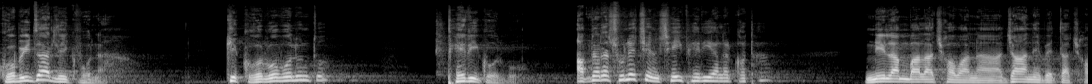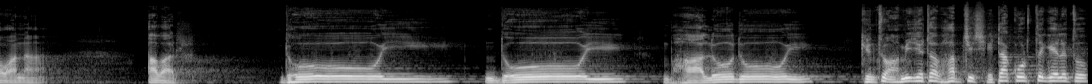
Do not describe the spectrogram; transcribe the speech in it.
কবিতা লিখব না। কি করব বলুন তো? ফেরি করব। আপনারা শুনেছেন সেই ফেরিওয়ালার কথা? নীলামবালা ছওয়ানা, যা নেবে তা ছওয়ানা। আবার দই দই, ভালো দই। কিন্তু আমি যেটা ভাবছি সেটা করতে গেলে তো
